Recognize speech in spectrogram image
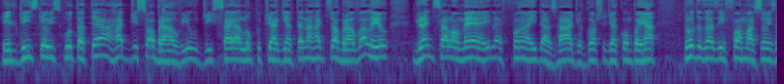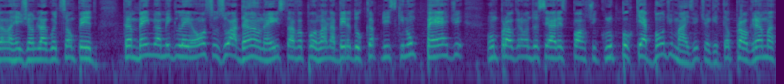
Ele diz que eu escuto até a Rádio de Sobral, viu? Diz sai alô pro Tiaguinho até na Rádio de Sobral. Valeu. Grande Salomé, ele é fã aí das rádios, gosta de acompanhar todas as informações lá na região de Lagoa de São Pedro. Também meu amigo Leôncio Zoadão, né? Estava por lá na beira do campo, disse que não perde um programa do Ceará Esporte Clube, porque é bom demais, viu, Tiaguinho? Teu programa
